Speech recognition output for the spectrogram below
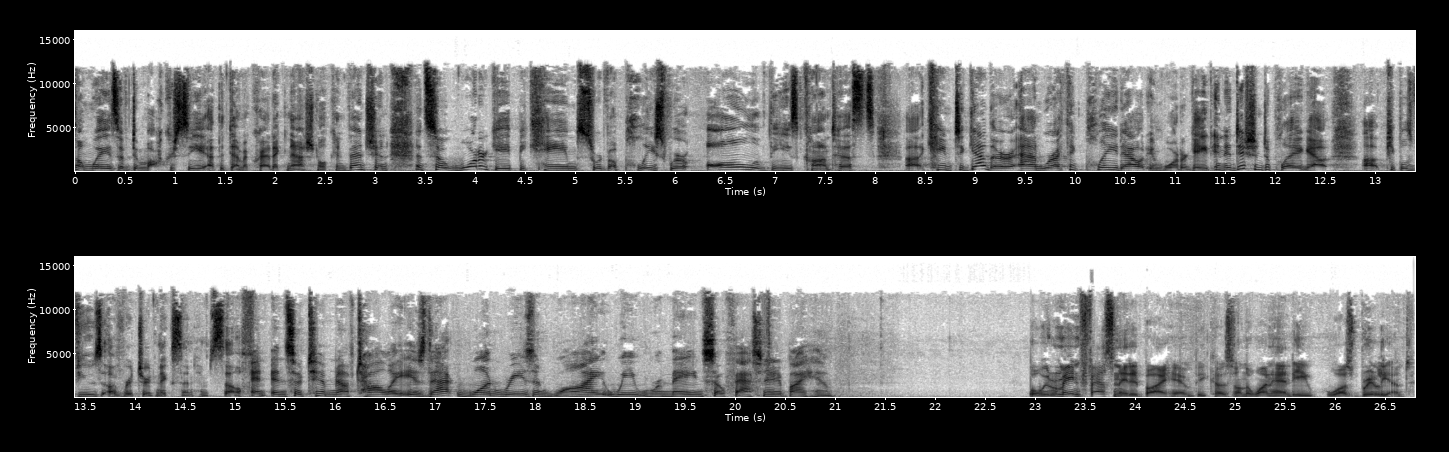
some ways of democracy at the Democratic National Convention. And so Watergate became sort of a place where all of these contests uh, came together and were, I think, played out in Watergate, in addition to playing out uh, people's views of Richard Nixon himself. And, and so, Tim Naftali, is that one reason why we remain so fascinated by him? Well, we remain fascinated by him because, on the one hand, he was brilliant.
